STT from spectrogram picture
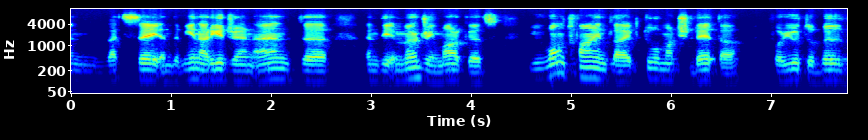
in let's say in the MENA region and in the emerging markets, you won't find like too much data for you to build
